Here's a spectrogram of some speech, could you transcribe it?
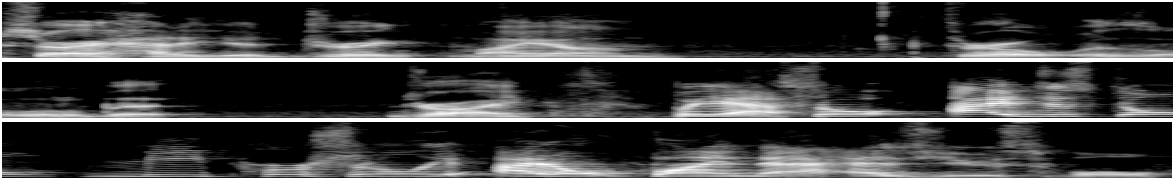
Sorry, I had to get a drink. My um, throat was a little bit dry. But yeah, so I just don't, me personally, I don't find that as useful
